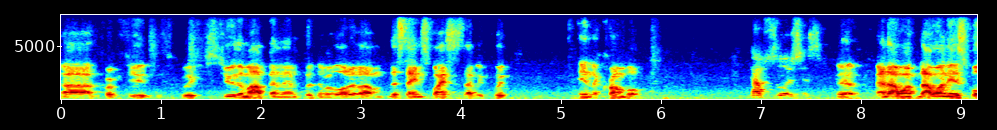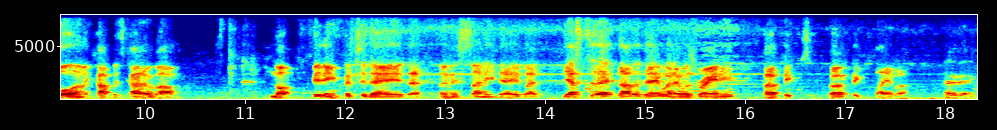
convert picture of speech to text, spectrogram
Uh, for a few, we stew them up and then put them a lot of um, the same spices that we put in the crumble. That's delicious. Yeah, and that one that one is full in the cup. It's kind of um not fitting for today that on a sunny day, but yesterday the other day when it was rainy, perfect perfect flavor. Perfect.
